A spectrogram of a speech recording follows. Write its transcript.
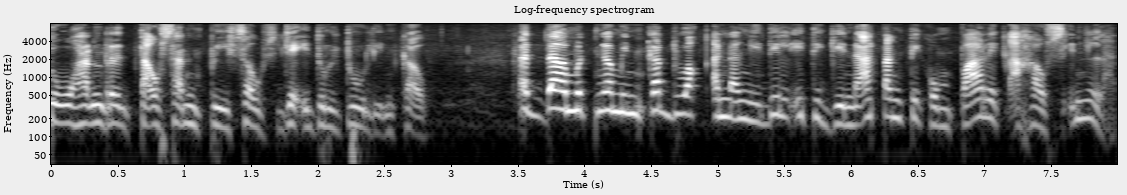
200,000 pesos di idultulin ka. At damot nga min kadwak anang idil iti ginatang ti kumparik a house inlat.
